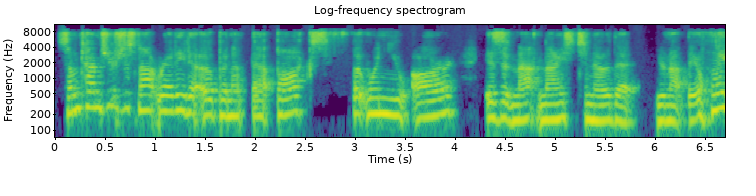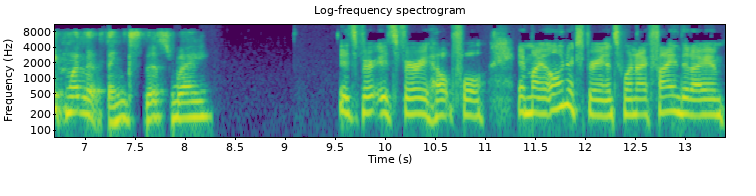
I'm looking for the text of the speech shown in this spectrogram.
sometimes you're just not ready to open up that box. But when you are, is it not nice to know that you're not the only one that thinks this way? It's very it's very helpful. In my own experience, when I find that I am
